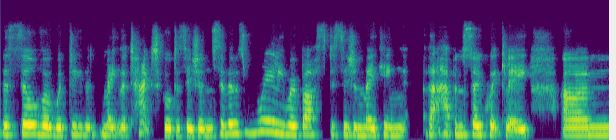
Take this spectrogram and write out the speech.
the silver would do the make the tactical decisions. So there was really robust decision making that happened so quickly. Um,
